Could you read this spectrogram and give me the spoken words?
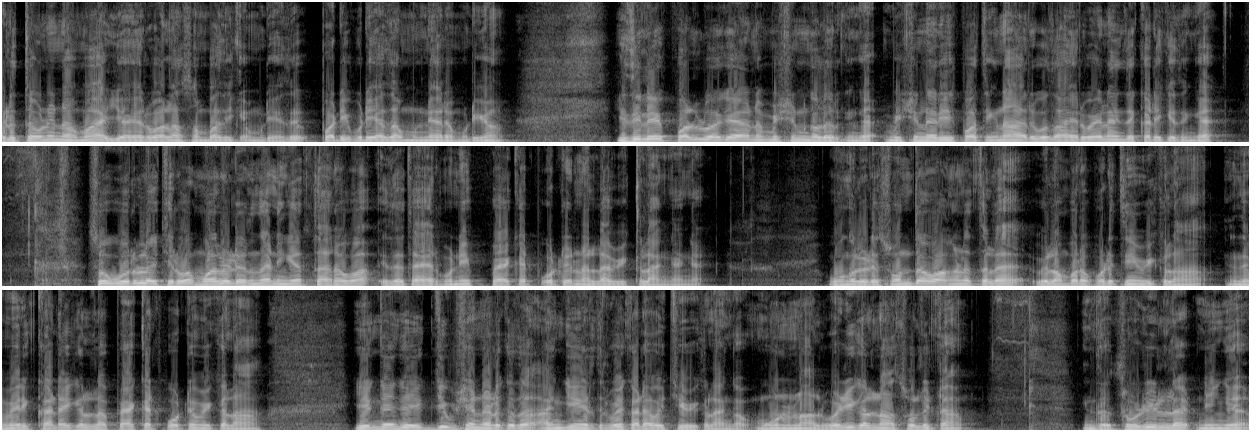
எடுத்தவொடனே நாம் ஐயாயிரரூவாலாம் சம்பாதிக்க முடியாது. படிப்படியாக தான் முன்னேற முடியும். இதிலே பல்வகையான மிஷின்கள் இருக்குங்க. மிஷினரி பார்த்திங்கன்னா அறுபதாயிரம் ரூபாயிலேருந்து கிடைக்குதுங்க. ஸோ ஒரு லட்ச ரூபா முதலீடு இருந்தால் நீங்கள் தரவாக இதை தயார் பண்ணி பேக்கெட் போட்டு நல்லா விற்கலாங்கங்க உங்களுடைய சொந்த வாகனத்தில் விளம்பரப்படுத்தியும் விற்கலாம் இந்தமாரி கடைகளில் பேக்கெட் போட்டும் விற்கலாம் எங்கெங்கே எக்ஸிபிஷன் நடக்குதோ அங்கேயும் எடுத்துகிட்டு போய் கடை வச்சு விற்கலாங்க மூணு நாலு வழிகள் நான் சொல்லிட்டேன். இந்த தொழிலில் நீங்கள்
